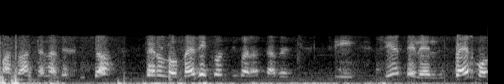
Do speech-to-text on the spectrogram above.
cuando hace la decisión, pero los médicos iban a saber si siente el enfermo,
